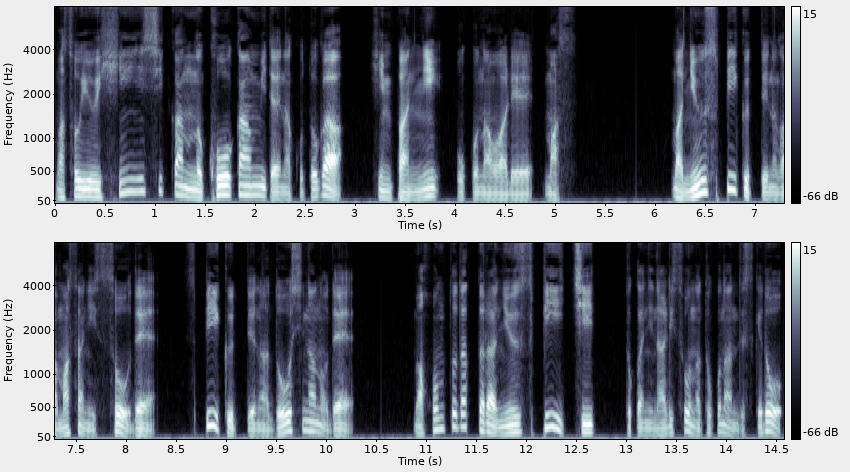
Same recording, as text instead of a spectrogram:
まあ、そういう品詞間の交換みたいなことが頻繁に行われます。まあ、ニュースピークっていうのがまさにそうで、スピークっていうのは動詞なので、まあ、本当だったらニュースピーチとかになりそうなとこなんですけど、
